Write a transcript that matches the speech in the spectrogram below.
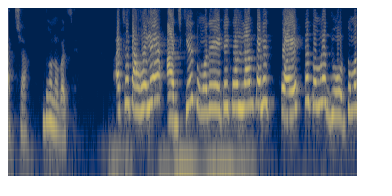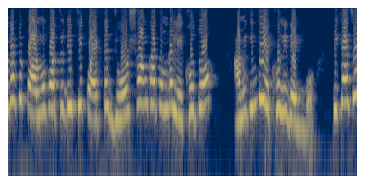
আচ্ছা ধন্যবাদ স্যার। আচ্ছা তাহলে আজকে তোমাদের এটাই করলাম। তাহলে কয়েকটা তোমরা জোর তোমাদের একটা কর্মপত্র দিচ্ছি কয়েকটা জোর সংখ্যা তোমরা লেখো তো। আমি কিন্তু এখনই দেখব ঠিক আছে?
